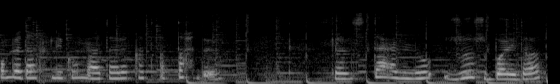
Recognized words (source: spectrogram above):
ومن بعد نخليكم مع طريقة التحضير. كنستعملو جوج بيضات.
